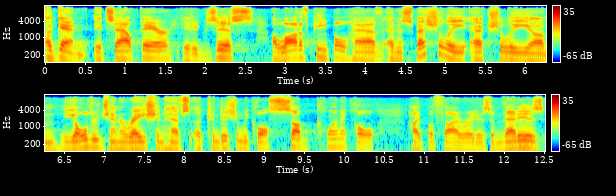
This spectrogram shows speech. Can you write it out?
Again, it's out there, it exists. A lot of people have, and especially actually um, the older generation, have a condition we call subclinical hypothyroidism. That is,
